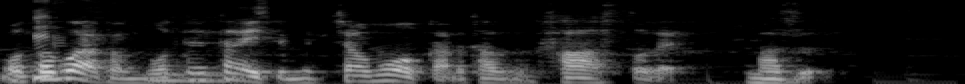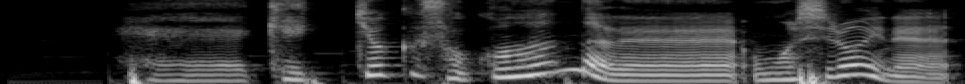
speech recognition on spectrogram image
男はやっぱモテたいってめっちゃ思うから、多分ファーストで、まず。へえ結局そこなんだね面白いね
